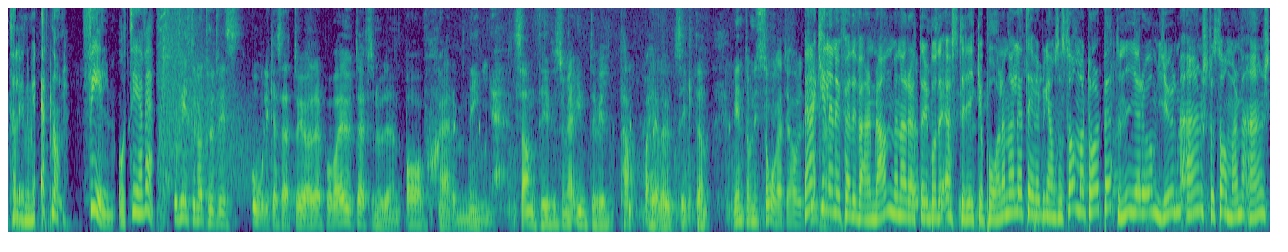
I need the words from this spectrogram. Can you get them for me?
Tar ledning med 1-0. Film och TV. Då finns det naturligtvis olika sätt att göra det på. Vad jag är ute efter nu är en avskärmning. Samtidigt som jag inte vill tappa hela utsikten. Jag vet inte om ni såg att jag har ett Den här killen är född i Värmland men har rötter i både Österrike och Polen och har lett tv-program som Sommartorpet och Nya rum, Jul med Ernst och Sommar med Ernst.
